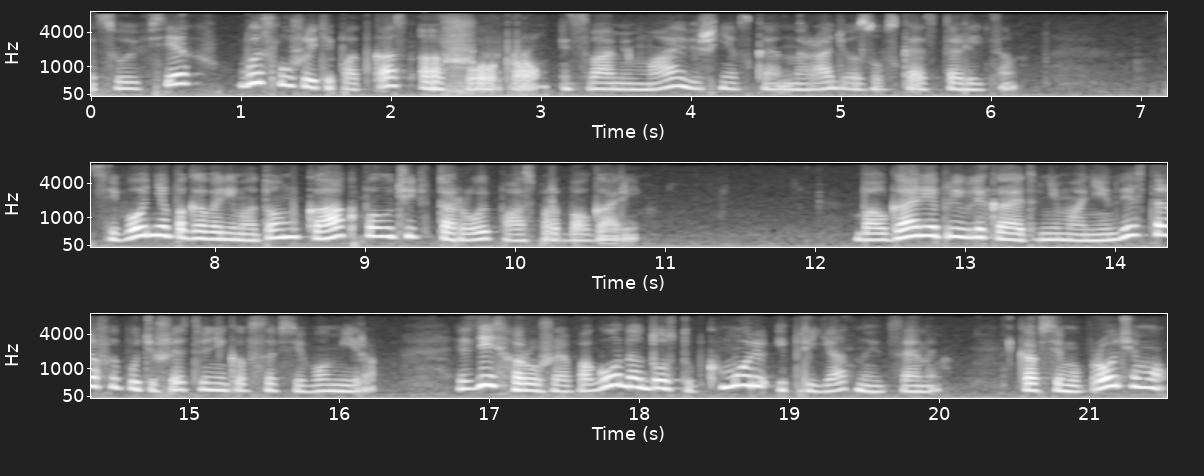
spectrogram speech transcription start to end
Приветствую всех! Вы слушаете подкаст Pro. И с вами Майя Вишневская на радио «Азовская столица». Сегодня поговорим о том, как получить второй паспорт Болгарии. Болгария привлекает внимание инвесторов и путешественников со всего мира. Здесь хорошая погода, доступ к морю и приятные цены. Ко всему прочему,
